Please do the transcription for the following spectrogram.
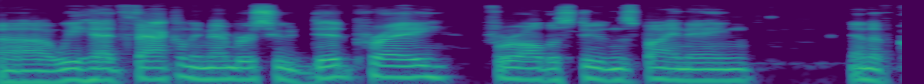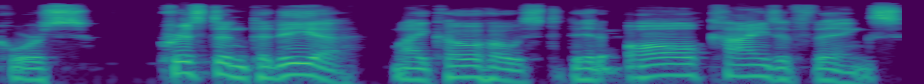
Uh, we had faculty members who did pray for all the students by name. And of course, Kristen Padilla, my co host, did all kinds of things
